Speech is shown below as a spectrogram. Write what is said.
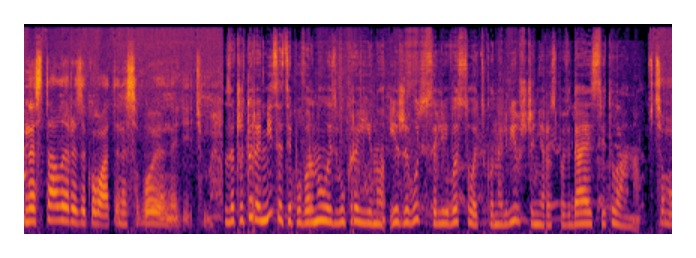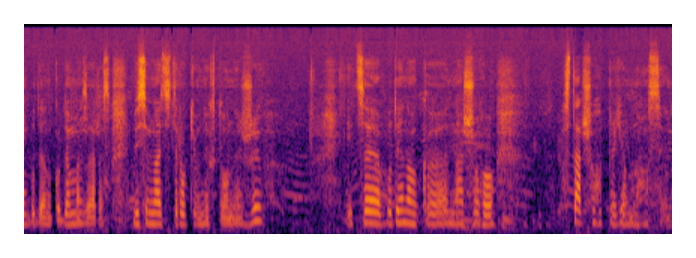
не стали ризикувати ні собою, ні дітьми. За чотири місяці повернулись в Україну і живуть в селі Висоцько на Львівщині, розповідає Світлана. В цьому будинку, де ми зараз 18 років ніхто не жив. І це будинок е, нашого старшого прийомного сина,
